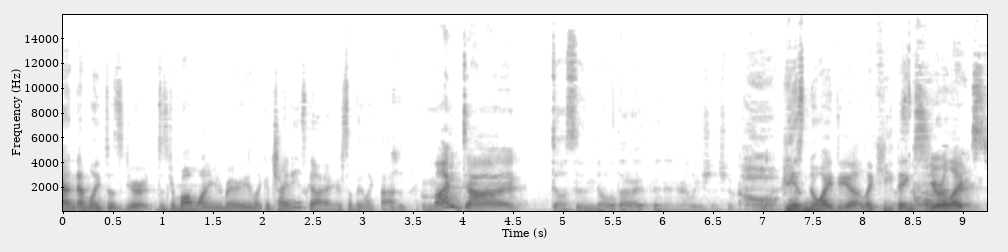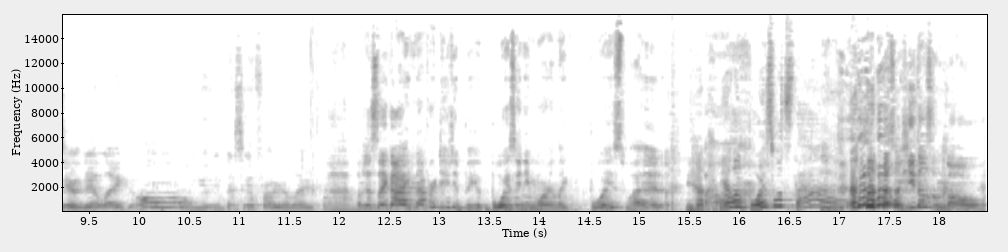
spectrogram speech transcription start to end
and Emily does your does your mom want you to marry like a Chinese guy or something like that? My dad doesn't know that I've been in a relationship. He has no idea. Like he thinks you're like too. They're like, oh, you you've been single for your life. um, I'm just like I never dated boys anymore. Like boys, what? yeah, Huh? yeah like boys what's that? so he doesn't know.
